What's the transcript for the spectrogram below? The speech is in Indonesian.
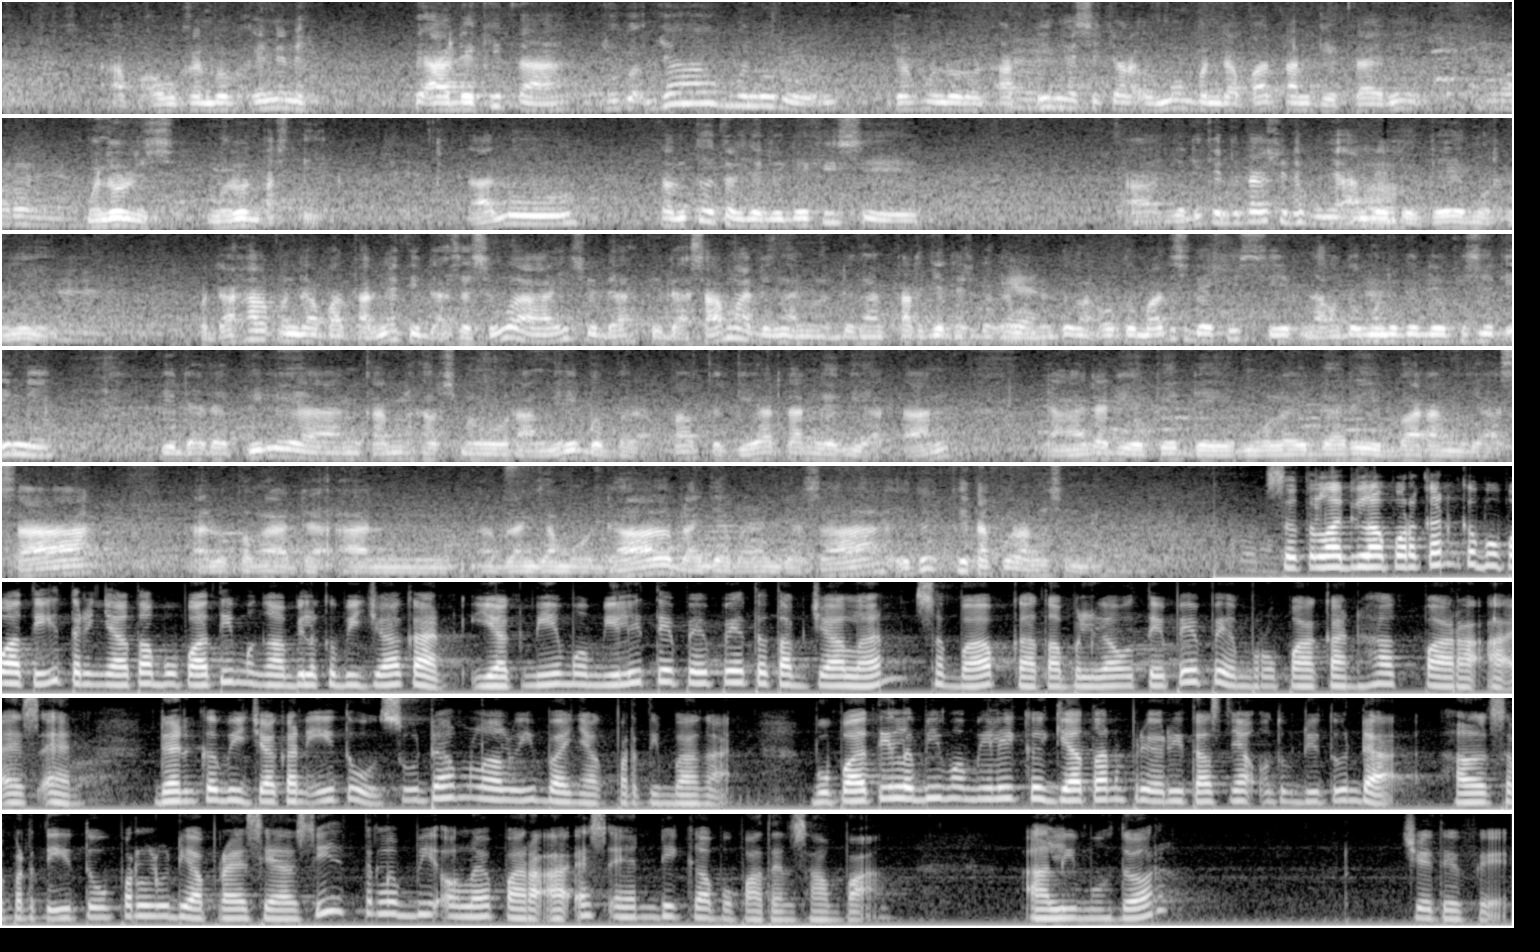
apa bukan ini nih PAD kita juga jauh menurun, jauh menurun. Artinya hmm. secara umum pendapatan kita ini menurun, ya? menurun, menurun pasti. Lalu tentu terjadi defisit. Nah, jadi kita sudah punya APBD murni. Hmm Padahal pendapatannya tidak sesuai, sudah tidak sama dengan dengan target yang sudah kami yeah. tentukan, otomatis defisit. Nah, untuk menutup defisit ini tidak ada pilihan, kami harus mengurangi beberapa kegiatan-kegiatan yang ada di OPD, mulai dari barang jasa, lalu pengadaan eh, belanja modal, belanja barang jasa, itu kita kurangi semua. Setelah dilaporkan ke Bupati, ternyata Bupati mengambil kebijakan, yakni memilih TPP tetap jalan sebab kata beliau TPP merupakan hak para ASN dan kebijakan itu sudah melalui banyak pertimbangan. Bupati lebih memilih kegiatan prioritasnya untuk ditunda. Hal seperti itu perlu diapresiasi terlebih oleh para ASN di Kabupaten Sampang. Ali Muhdor, CTV.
